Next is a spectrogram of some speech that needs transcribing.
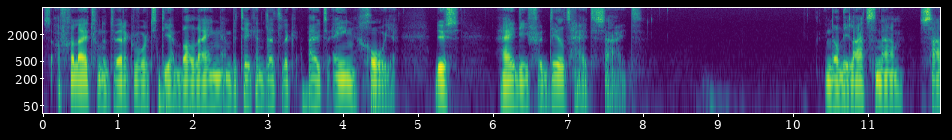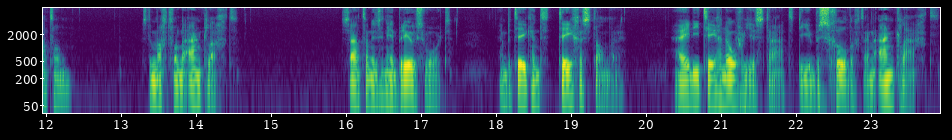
is afgeleid van het werkwoord diabalijn en betekent letterlijk uiteengooien. Dus hij die verdeeldheid zaait. En dan die laatste naam, Satan, is de macht van de aanklacht. Satan is een Hebreeuws woord en betekent tegenstander. Hij die tegenover je staat, die je beschuldigt en aanklaagt.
